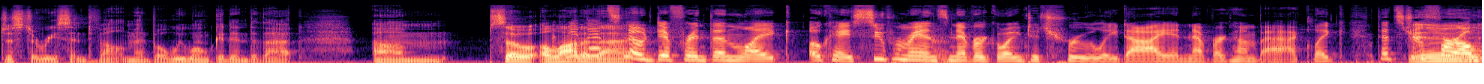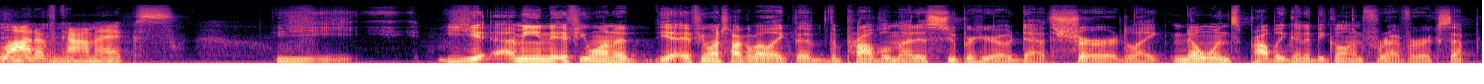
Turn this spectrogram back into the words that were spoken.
just a recent development, but we won't get into that. Um, so a lot of That's that. no different than like, okay, Superman's never going to truly die and never come back. Like that's true for a lot of comics. Yeah, I mean, if you want to, yeah, if you want to talk about like the the problem that is superhero death, sure. Like, no one's probably going to be gone forever, except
